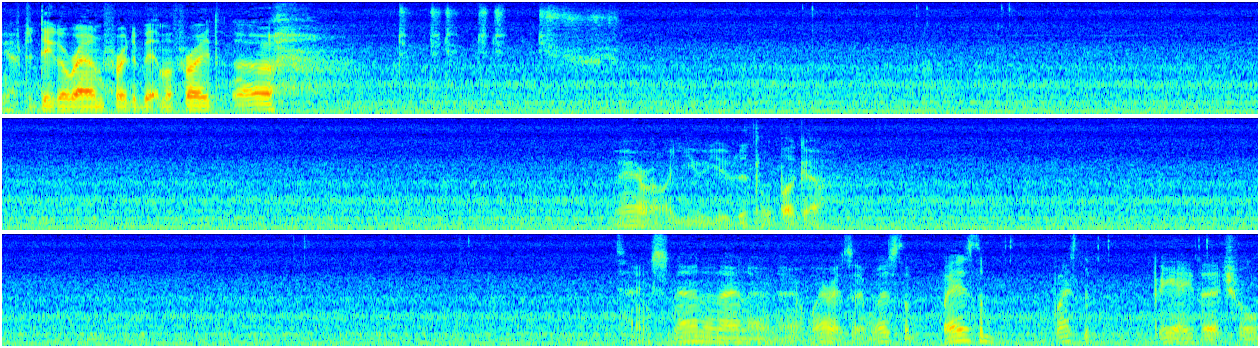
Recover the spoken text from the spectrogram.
You have to dig around for it a bit, I'm afraid. Uh, where are you, you little bugger? No, no, no, no, no. Where is it? Where's the, where's the, where's the BA virtual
